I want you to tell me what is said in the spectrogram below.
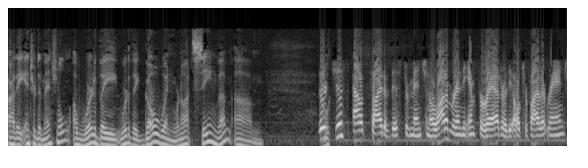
Are they interdimensional? Uh, where do they where do they go when we're not seeing them? Um, they're just outside of this dimension. A lot of them are in the infrared or the ultraviolet range,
